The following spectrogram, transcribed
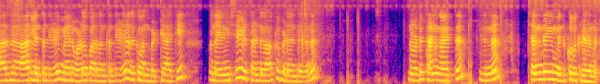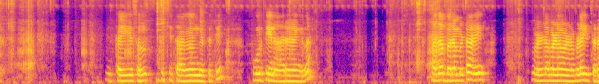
ಆರ್ಲೆ ಆರ್ಲೆ ಅಂತಂದೇಳಿ, ಮೇಲೆ ಒಣಗಬಾರ್ದು ಅಂತಂದೇಳಿ ಅದಕ್ಕೆ ಒಂದು ಬಟ್ಟೆ ಹಾಕಿ ಒಂದು ಐದು ನಿಮಿಷ ತಣ್ಣಗೆ ಹಾಕೋಬೇಡ ಬಿಡನ್ರಿ ಇದನ್ನು. ನೋಡಿರಿ ತಣ್ಣಗಾಯ್ತು ಇದನ್ನು ಚೆಂದಾಗಿ ಮೆದ್ಕೋಬೇಕ್ರಿ ಇದನ್ನು. ಕೈಗೆ ಸ್ವಲ್ಪ ಬಿಸಿ ತಾಗಂಗೆ ಇರ್ತೈತಿ. ಪೂರ್ತಿ ಏನು ಆರಿರಂಗಿಲ್ಲ. ಅದ ಬರೋ ಮಟ ಒಳ್ಳೆ ಬಳ್ಳ ಒಳ್ಳೆ ಬಳ್ಳ ಈ ಥರ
